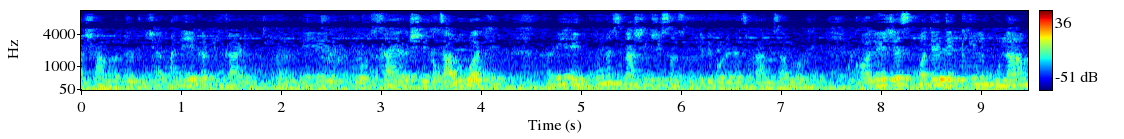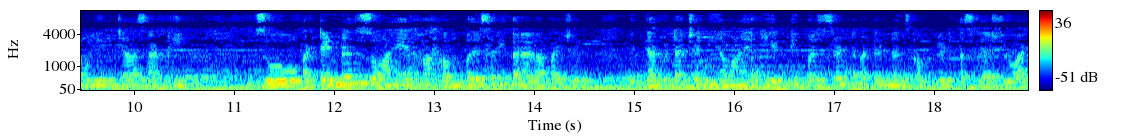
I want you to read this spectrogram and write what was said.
अशा पद्धतीच्या अनेक ठिकाणी हे व्यवसाय असे चालू आहेत. आणि एकूणच नाशिकची संस्कृती बिघडवण्याचं काम चालू आहे. कॉलेजेसमध्ये देखील मुला मुलींच्यासाठी जो अटेंडन्स जो आहे हा कंपल्सरी करायला पाहिजे. विद्यापीठाचे नियम आहे की एट्टी पर्सेंट अटेंडन्स कंप्लीट असल्याशिवाय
